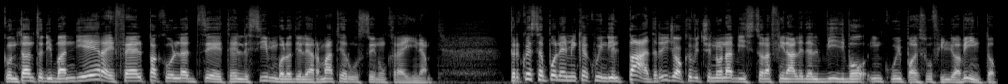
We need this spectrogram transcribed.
con tanto di bandiera e felpa con la Z, il simbolo delle armate russe in Ucraina. Per questa polemica quindi il padre di Djokovic non ha visto la finale del vivo in cui poi suo figlio ha vinto.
